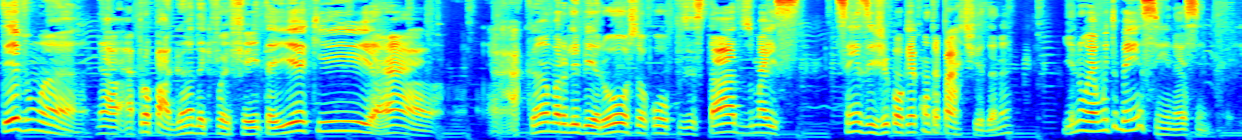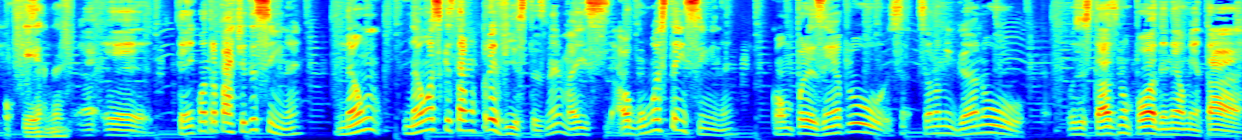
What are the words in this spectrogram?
teve uma. Né, a propaganda que foi feita aí é que a, a Câmara liberou socorro para os estados, mas sem exigir qualquer contrapartida, né? E não é muito bem assim, né? Assim, quê, né? É, é, tem contrapartida sim, né? Não, não as que estavam previstas, né? Mas algumas tem sim, né? Como, por exemplo, se eu não me engano, os estados não podem né, aumentar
